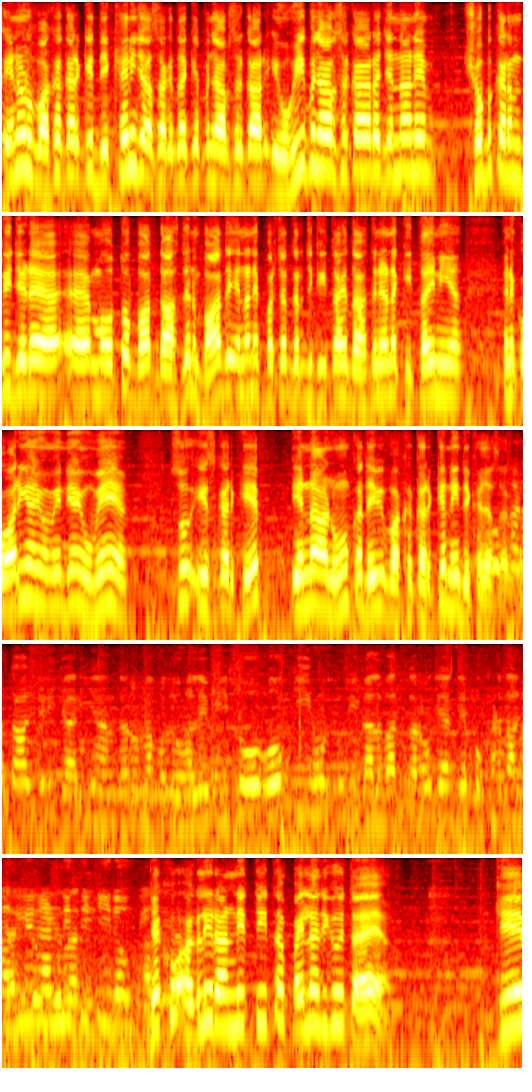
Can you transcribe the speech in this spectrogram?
ਇਹਨਾਂ ਨੂੰ ਵੱਖ ਕਰਕੇ ਦੇਖਿਆ ਨਹੀਂ ਜਾ ਸਕਦਾ ਕਿ ਪੰਜਾਬ ਸਰਕਾਰ ਉਹੀ ਪੰਜਾਬ ਸਰਕਾਰ ਹੈ ਜਿਨ੍ਹਾਂ ਨੇ ਸ਼ੁਭ ਕਰਨ ਦੀ ਜਿਹੜਾ ਹੈ, ਮੌਤ ਤੋਂ ਬਾਅਦ 10 ਦਿਨ ਬਾਅਦ ਇਹਨਾਂ ਨੇ ਪਰਚਾ ਦਰਜ ਕੀਤਾ ਹੈ 10 ਦਿਨ ਇਹਨਾਂ ਨੇ ਕੀਤਾ ਹੀ ਨਹੀਂ ਆ ਇਨਕੁਆਰੀਆਂ ਉਵੇਂ ਦੀਆਂ ਹੀ ਉਵੇਂ ਆ ਸੋ ਇਸ ਕਰਕੇ ਇਹਨਾਂ ਨੂੰ ਕਦੇ ਵੀ ਵੱਖ ਕਰਕੇ ਨਹੀਂ ਦੇਖਿਆ ਜਾ ਸਕਦਾ। ਹੜਤਾਲ ਜਿਹੜੀ ਜਾਰੀ ਹੈ ਅੰਦਰ ਉਹਨਾਂ ਵੱਲੋਂ ਹਲੇ ਵੀ। ਸੋ ਉਹ ਕੀ ਹੁਣ ਤੁਸੀਂ ਗੱਲਬਾਤ ਕਰੋਗੇ? ਅੱਗੇ ਭੁੱਖ ਹੜਤਾਲ ਜਾਰੀ ਰਹੂਗੀ? ਦੇਖੋ ਅਗਲੀ ਰਣਨੀਤੀ ਤਾਂ ਪਹਿਲਾਂ ਦੀ ਕੋਈ ਤੈਅ ਆ ਕਿ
